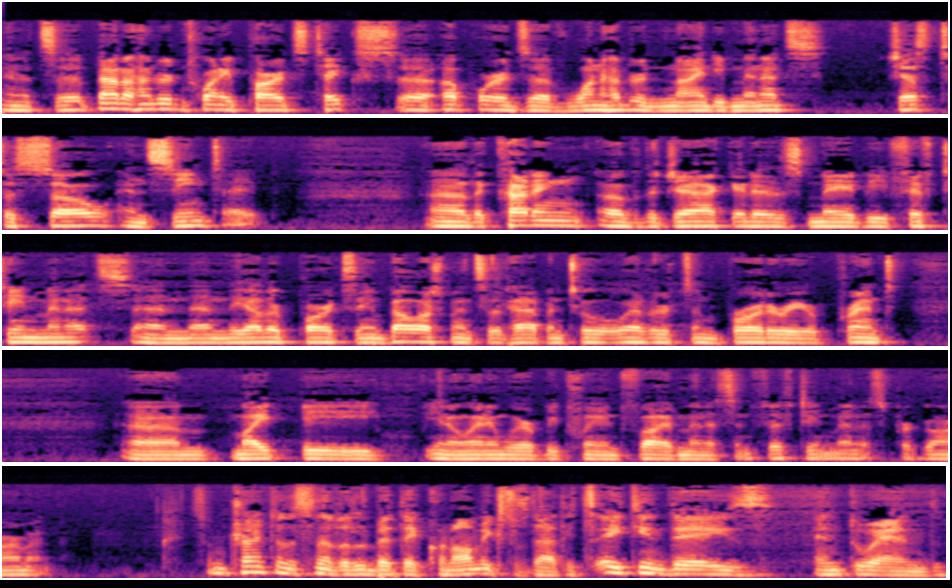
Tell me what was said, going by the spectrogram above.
And it's about 120 parts, takes uh, upwards of 190 minutes just to sew and seam tape. Uh, the cutting of the jacket is maybe 15 minutes, and then the other parts, the embellishments that happen to it, whether it's embroidery or print, um, might be you know anywhere between five minutes and 15 minutes per garment. So I'm trying to understand a little bit the economics of that. It's 18 days end to end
